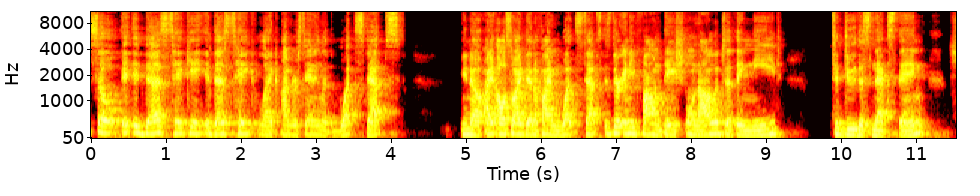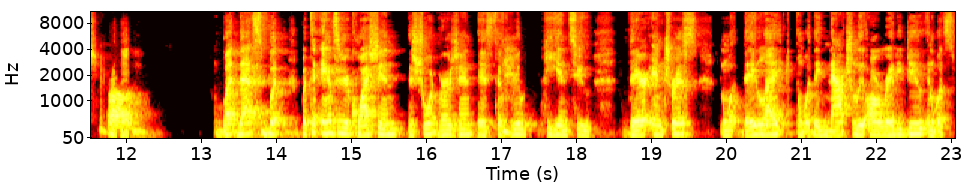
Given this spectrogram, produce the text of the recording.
so it, it does take a, it does take like understanding like what steps, you know, I also identifying what steps is there any foundational knowledge that they need to do this next thing, Sure. um, but that's but but to answer your question the short version is to really key into their interests and what they like and what they naturally already do and what's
